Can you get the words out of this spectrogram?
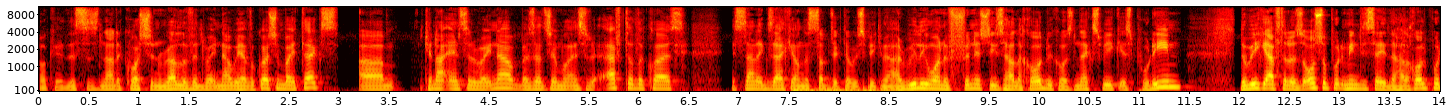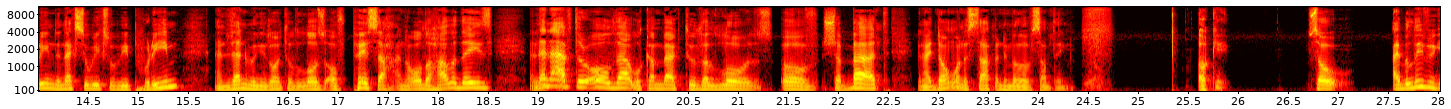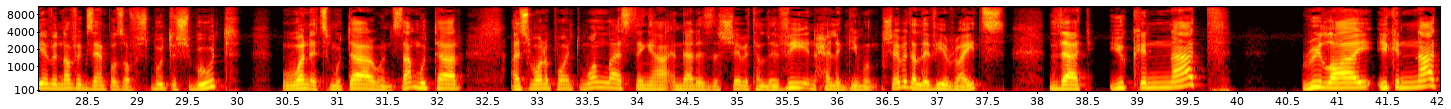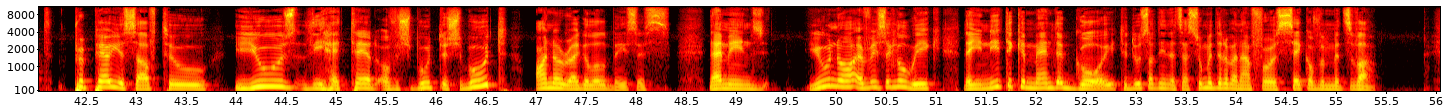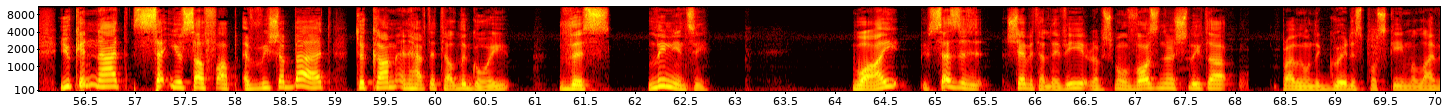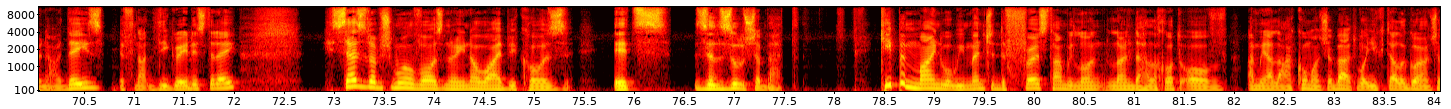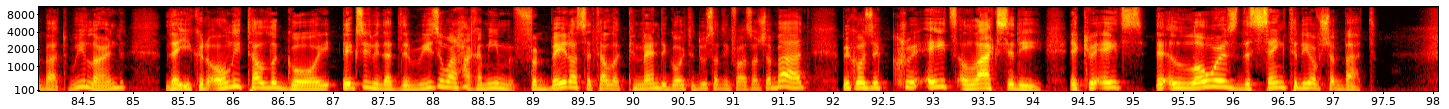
Okay, this is not a question relevant right now. We have a question by text. Um, cannot answer it right now. Bazat will answer it after the class. It's not exactly on the subject that we're speaking about. I really want to finish these halachot because next week is Purim. The week after is also Purim. I mean to say the halachot Purim. The next two weeks will be Purim, and then we can go into the laws of Pesach and all the holidays. And then after all that, we'll come back to the laws of Shabbat. And I don't want to stop in the middle of something. Okay, so I believe we gave enough examples of shbut to shbut, when it's mutar, when it's not mutar. I just want to point one last thing out, and that is the Shevet Levi in Hilek Gimel. Shevet HaLevi writes that you cannot rely, you cannot prepare yourself to use the heter of shbut to shbut on a regular basis. That means you know every single week that you need to command a goy to do something that's assumed for the sake of a mitzvah. You cannot set yourself up every Shabbat to come and have to tell the goy this leniency. Why? It says Shevet HaLevi, Rab Shmuel Vosner Shlita, probably one of the greatest poskim alive in our days, if not the greatest today. He says Rab Shmuel Vosner, you know why? Because it's Zilzul Shabbat. Keep in mind what we mentioned the first time we learned, learned the halachot of Amir al Hakum on Shabbat, what you could tell a goy on Shabbat. We learned that you could only tell the goy, excuse me, that the reason why Hakamim forbade us to tell a command the goy to do something for us on Shabbat, because it creates a laxity. It creates, it lowers the sanctity of Shabbat.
